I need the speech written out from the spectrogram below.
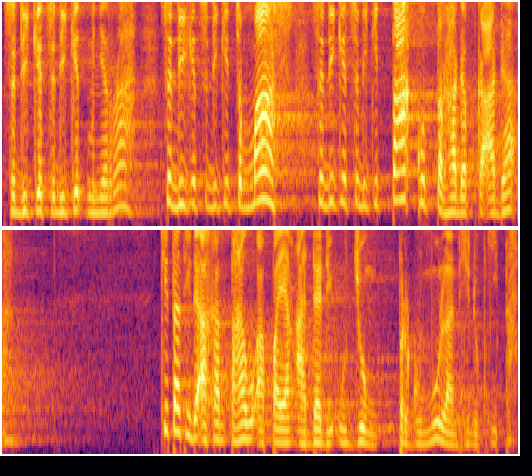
sedikit-sedikit menyerah, sedikit-sedikit cemas, sedikit-sedikit takut terhadap keadaan. Kita tidak akan tahu apa yang ada di ujung pergumulan hidup kita.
